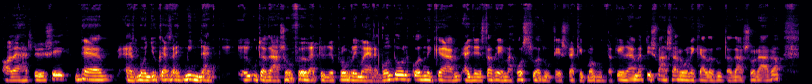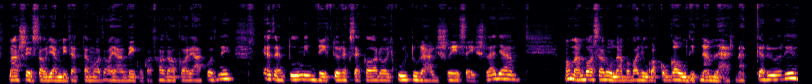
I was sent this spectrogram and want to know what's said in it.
a lehetőség, de ez mondjuk ez egy minden utazáson fölvetődő probléma, erre gondolkodni kell. Egyrészt azért, mert hosszú az út, és nekik magunknak élelmet is vásárolni kell az utazás sorára. Másrészt, ahogy említettem, az ajándékokat haza akarják hozni. Ezen túl mindig törekszek arra, hogy kulturális része is legyen. Ha már Barcelonában vagyunk, akkor Gaudit nem lehet megkerülni,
